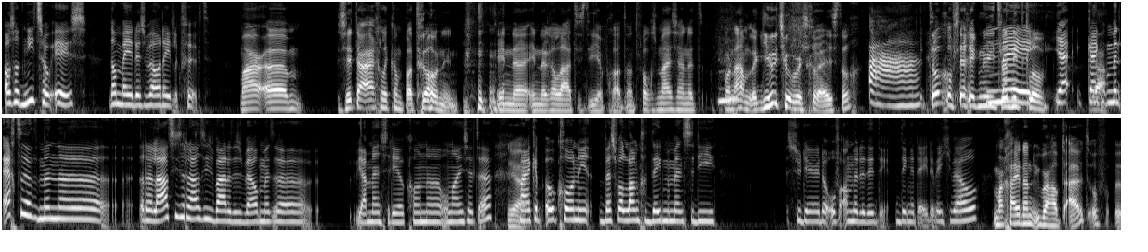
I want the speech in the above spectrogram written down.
als dat niet zo is, dan ben je dus wel redelijk fucked. Maar ehm, zit daar eigenlijk een patroon in? In, eh, in de relaties die je hebt gehad? Want volgens mij zijn het voornamelijk YouTubers geweest, toch? Ah. Toch? Of zeg ik nu iets wat niet klopt? Ja, kijk, Ja. mijn echte mijn, eh, relaties, relaties waren dus wel met eh, ja, mensen die ook gewoon eh, online zitten. Ja. Maar ik heb ook gewoon best wel lang gedate met mensen die studeerden of andere di- di- dingen deden, weet je wel. Maar ga je dan überhaupt uit? Of eh,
